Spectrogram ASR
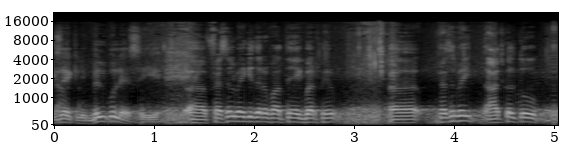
एग्जैक्टली बिल्कुल ऐसे ही है। फैसल भाई की तरफ़ आते हैं एक बार फिर। फैसल भाई आजकल तो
